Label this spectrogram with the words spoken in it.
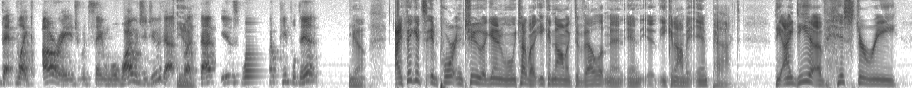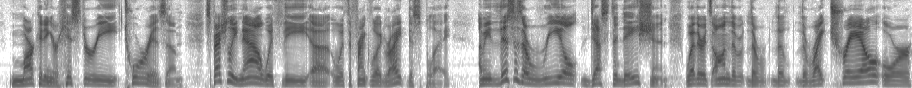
that like our age would say, well, why would you do that? Yeah. But that is what, what people did. Yeah. I think it's important too, again, when we talk about economic development and economic impact, the idea of history marketing or history tourism, especially now with the uh, with the Frank Lloyd Wright display. I mean, this is a real destination, whether it's on the the the, the Wright trail or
